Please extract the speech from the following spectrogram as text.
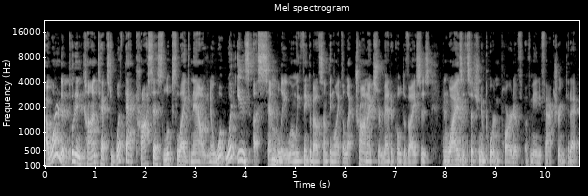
I wanted to put in context what that process looks like now. You know, what, what is assembly when we think about something like electronics or medical devices, and why is it such an important part of, of manufacturing today?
